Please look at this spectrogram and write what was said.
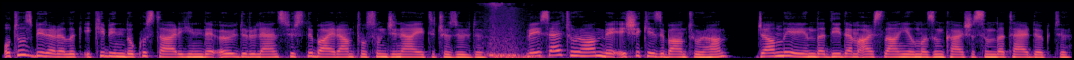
31 Aralık 2009 tarihinde öldürülen Süslü Bayram Tosun cinayeti çözüldü. Veysel Turhan ve eşi Keziban Turhan, canlı yayında Didem Arslan Yılmaz'ın karşısında ter döktü.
